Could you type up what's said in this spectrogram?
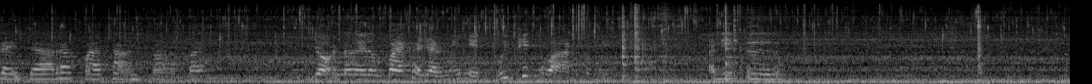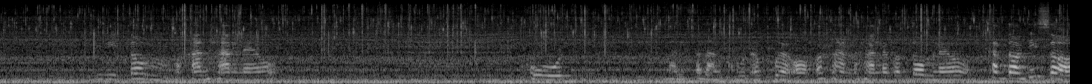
ไก่จ้ารักปลาทานปลาไปเหยาะเนยลงไปใครอยากมีเห็ดอุ้ยพริกหวานอันนี้คือมีต้มหั่นหั่นๆแล้วขูด มันฝรั่งขูดเอาเปลือกออกก็หั่นหั่นแล้วก็ต้มแล้ว ขั้นตอนที่สอ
